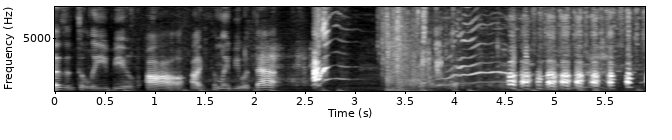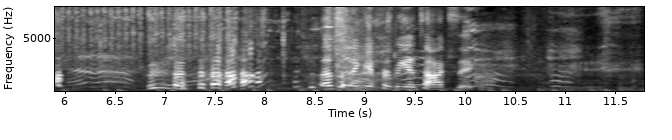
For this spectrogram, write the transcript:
present to leave you. Ah, I can leave you with that. That's what I get for being toxic.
